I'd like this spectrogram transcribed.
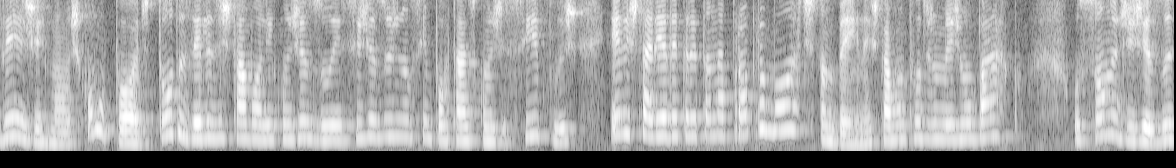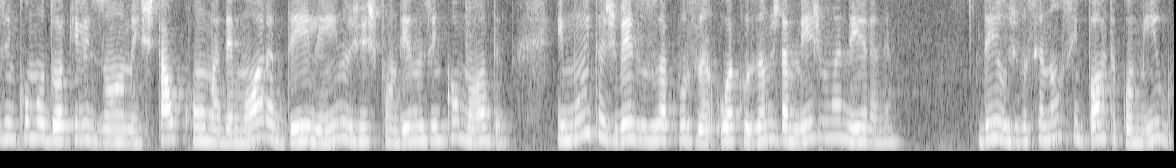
Veja, irmãos, como pode? Todos eles estavam ali com Jesus. Se Jesus não se importasse com os discípulos, ele estaria decretando a própria morte também, né? Estavam todos no mesmo barco. O sono de Jesus incomodou aqueles homens, tal como a demora dele em nos responder nos incomoda. E muitas vezes o, acusa, o acusamos da mesma maneira, né? Deus, você não se importa comigo?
